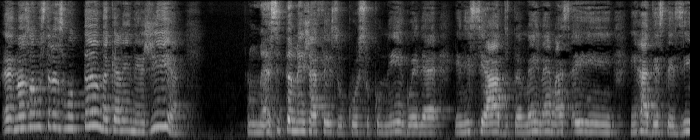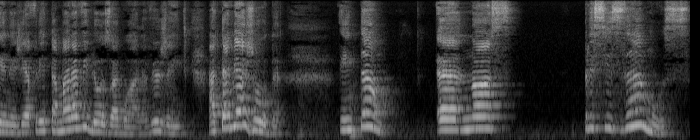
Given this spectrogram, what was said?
É, nós vamos transmutando aquela energia. O Messi também já fez o curso comigo, ele é iniciado também, né? Mas em, em radiestesia, energia fria, tá maravilhoso agora, viu, gente? Até me ajuda. Então, é, nós precisamos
